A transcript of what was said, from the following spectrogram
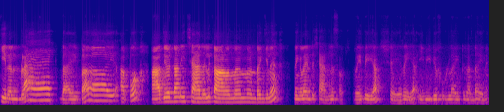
Kiran Black bye bye അപ്പോൾ ആദ്യമായിട്ടാണ് ഈ ചാനൽ കാണുന്നതെന്നുണ്ടെങ്കിൽ നിങ്ങൾ എന്റെ ചാനൽ സബ്സ്ക്രൈബ് ചെയ്യുക ഷെയർ ചെയ്യുക. ഈ വീഡിയോ ഫുള്ളായിട്ട് കണ്ട് അതിനെ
